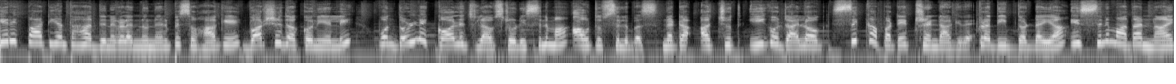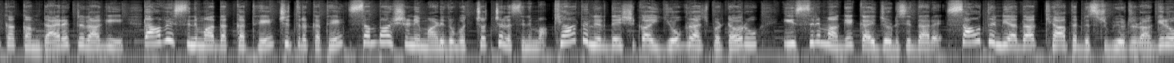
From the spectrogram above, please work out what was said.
ಕಿರಿಕ್ ಪಾರ್ಟಿಯಂತಹ ದಿನಗಳನ್ನು ನೆನಪಿಸೋ ಹಾಗೆ ವರ್ಷದ ಕೊನೆಯಲ್ಲಿ ಒಂದೊಳ್ಳೆ college love story cinema out of syllabus. ನಟ ಅಚ್ಯುತ್ ಈಗೋ ಡೈಲಾಗ್ ಸಿಕ್ಕಾಪಟ್ಟೆ ಟ್ರೆಂಡ್ ಆಗಿದೆ. ಪ್ರದೀಪ್ ದೊಡ್ಡಯ್ಯ ಈ ಸಿನಿಮಾದ ನಾಯಕ ಕಮ್ ಡೈರೆಕ್ಟರ್ ಆಗಿ ತಾವೇ ಸಿನಿಮಾದ ಕಥೆ ಚಿತ್ರಕಥೆ, ಸಂಭಾಷಣೆ ಮಾಡಿರುವ ಚೊಚ್ಚಲ ಸಿನಿಮಾ. ಖ್ಯಾತ ನಿರ್ದೇಶಕ ಯೋಗರಾಜ್ ಭಟ್ ಅವರು ಈ ಸಿನಿಮಾಗೆ ಕೈಜೋಡಿಸಿದ್ದಾರೆ ಸೌತ್ ಇಂಡಿಯಾದ ಖ್ಯಾತ ಡಿಸ್ಟ್ರಿಬ್ಯೂಟರ್ ಆಗಿರೋ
